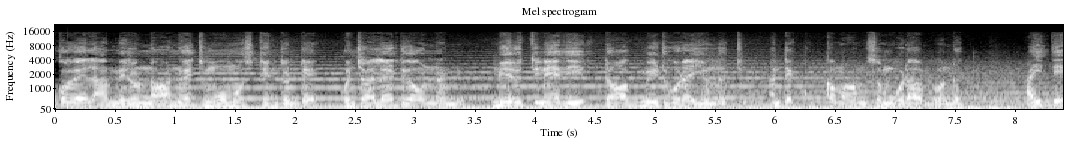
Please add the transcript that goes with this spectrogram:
ఒకవేళ మీరు నాన్ వెజ్ మోమోస్ తింటుంటే కొంచెం అలర్ట్గా ఉండండి. మీరు తినేది డాగ్ మీట్ కూడా అయి ఉండొచ్చు. అంటే కుక్క మాంసం కూడా ఉండొచ్చు. అయితే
